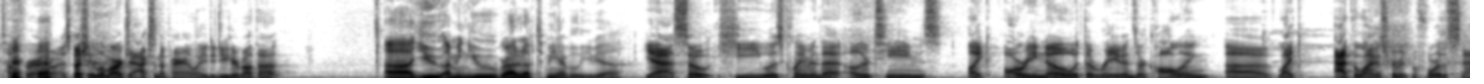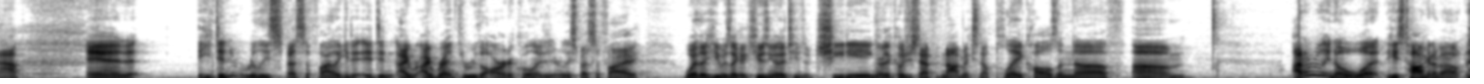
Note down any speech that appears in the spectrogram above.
tough for everyone, especially Lamar Jackson, apparently. Did you hear about that? Uh, you, I mean, you brought it up to me, I believe. Yeah. Yeah. So he was claiming that other teams like already know what the Ravens are calling, uh, like at the line of scrimmage before the snap, and he didn't really specify. Like it, it didn't. I, I read through the article and it didn't really specify whether he was like accusing other teams of cheating or the coaching staff of not mixing up play calls enough. Um, I don't really know what he's talking about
